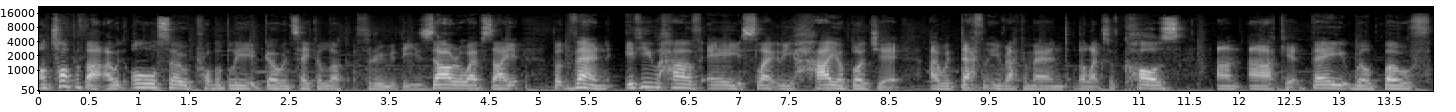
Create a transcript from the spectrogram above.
On top of that, I would also probably go and take a look through the Zara website but then, if you have a slightly higher budget, I would definitely recommend the likes of COS and Arket. They will both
